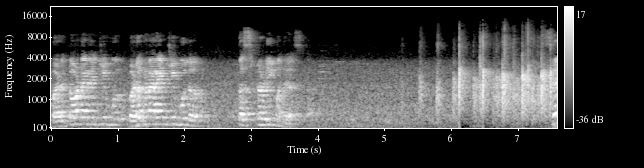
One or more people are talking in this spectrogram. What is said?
भडकावणाऱ्यांची भडकणाऱ्यांची मुलं कस्टडीमध्ये असतात. जे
